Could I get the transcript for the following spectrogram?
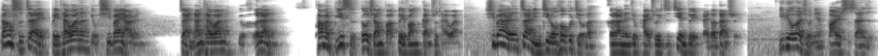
当时在北台湾呢，有西班牙人；在南台湾呢，有荷兰人。他们彼此都想把对方赶出台湾。西班牙人占领基隆后不久呢，荷兰人就派出一支舰队来到淡水。一六二九年八月十三日，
